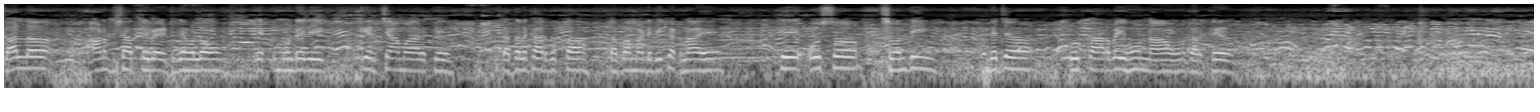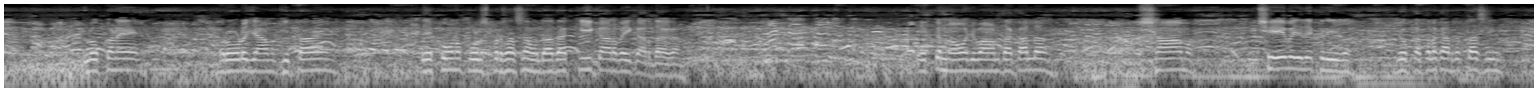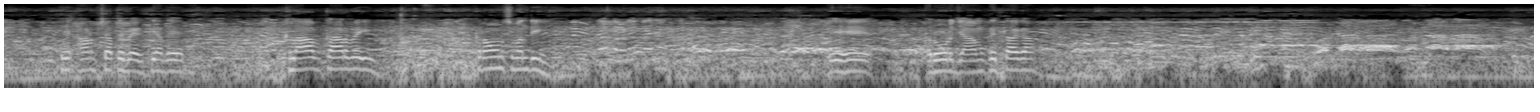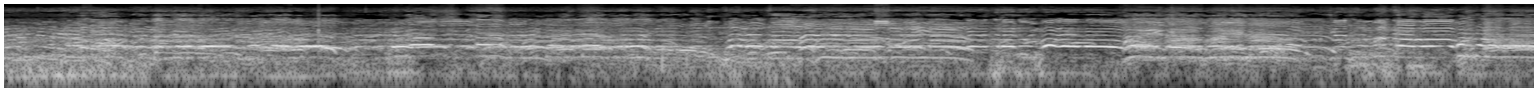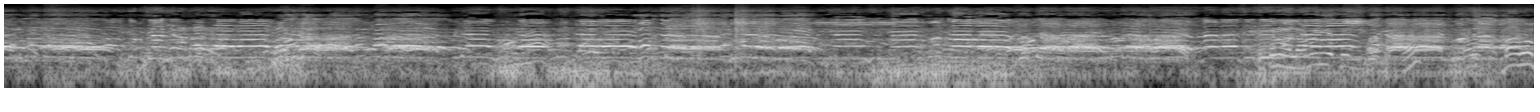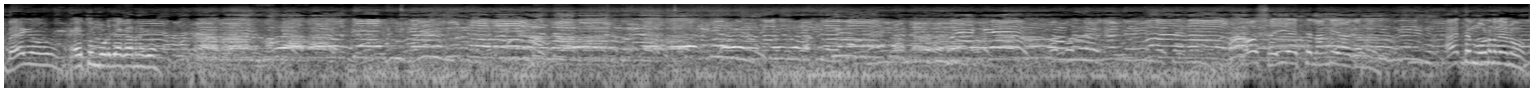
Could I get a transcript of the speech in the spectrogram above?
ਕੱਲ ਅਣਪਛਾਤੇ ਵਿਅਕਤੀ ਦੇ ਵੱਲੋਂ ਇੱਕ ਮੁੰਡੇ ਦੀ ਕਿਰਚਾ ਮਾਰ ਕੇ ਕਤਲ ਕਰ ਦਿੱਤਾ, ਤਪਾ ਮੰਡੀ ਦੀ ਘਟਨਾ ਇਹ, ਤੇ ਉਸ ਸੰਬੰਧੀ ਵਿੱਚ ਕੋਈ ਕਾਰਵਾਈ ਹੋਣ ਨਾ ਹੋਣ ਕਰਕੇ ਲੋਕਾਂ ਨੇ ਰੋਡ ਜਾਮ ਕੀਤਾ ਹੈ ਦੇਖੋ ਹੁਣ ਪੁਲਿਸ ਪ੍ਰਸ਼ਾਸਨ ਆਉਂਦਾ ਤਾਂ ਕੀ ਕਾਰਵਾਈ ਕਰਦਾ ਹੈਗਾ। ਇੱਕ ਨੌਜਵਾਨ ਦਾ ਕੱਲ ਸ਼ਾਮ 6 ਵਜੇ ਦੇ ਕਰੀਬ ਜੋ ਕਤਲ ਕਰ ਦਿੱਤਾ ਸੀ ਤੇ ਅਣਪਛਾਤੇ ਵਿਅਕਤੀਆਂ ਦੇ ਖਿਲਾਫ ਕਾਰਵਾਈ ਕਰਾਉਣ ਸੰਬੰਧੀ ਇਹ ਰੋਡ ਜਾਮ ਕੀਤਾ ਗਾ ਕਿਵੇਂ ਲਾਉਣਾ ਨਹੀਂ ਇੱਥੇ। ਬਾਹਰ ਹੁਣ ਬਹਿ ਗਿਆ ਇੱਥੋਂ ਮੁੜ ਜਾ ਕਰਨਗੇ। ਉਹ ਸਹੀ ਹੈ ਇੱਥੇ ਲੰਘ ਜਾ ਕਰਨ। ਇੱਥੇ ਮੁੜਨ ਦੇ ਨੂੰ।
